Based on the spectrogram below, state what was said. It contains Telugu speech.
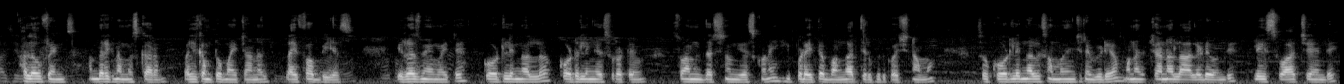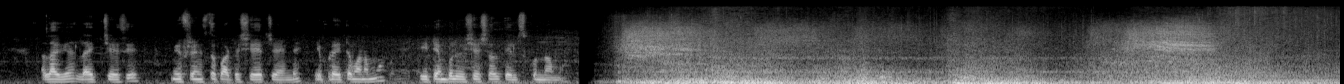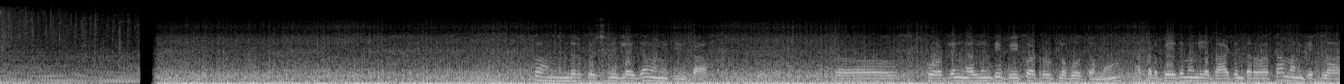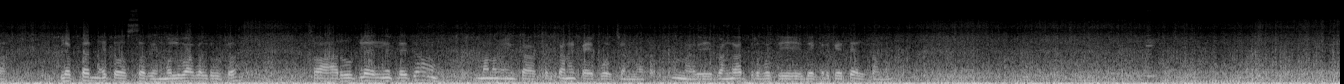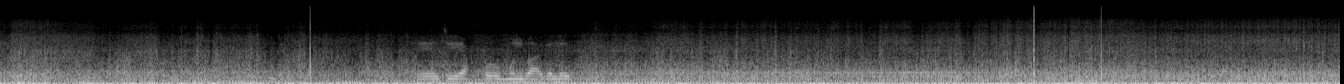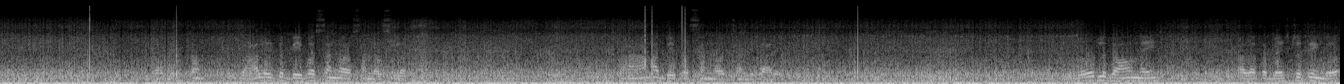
హలో ఫ్రెండ్స్ అందరికీ నమస్కారం. Welcome to my channel life of BS ఈరోజు మేమైతే కోటిలింగాల్లో కోటిలింగేశ్వర టైం స్వామి దర్శనం చేసుకొని ఇప్పుడైతే బంగారు తిరుపతికి వచ్చినాము. సో కోటిలింగాలకు సంబంధించిన వీడియో మన ఛానల్లో ఆల్రెడీ ఉంది. ప్లీజ్ వాచ్ చేయండి. అలాగే లైక్ చేసి మీ ఫ్రెండ్స్తో పాటు షేర్ చేయండి. ఇప్పుడైతే మనము ఈ టెంపుల్ విశేషాలు తెలుసుకుందాము. సో అందరికి వచ్చినట్లయితే మనకి ఇంకా ఆ, కోట్లింగాల నుండి బీకోట్ రూట్లో పోతాము. అక్కడ బేదమంగళ దాటిన తర్వాత మనకి ఇట్లా లెఫ్ట్ టర్న్ అయితే వస్తుంది ముల్బాగల్ రూట్. సో ఆ రూట్లో వెళ్ళినట్లయితే మనం ఇంకా అక్కడ కనెక్ట్ అయిపోవచ్చు అనమాట మరి బంగారు తిరుపతి దగ్గరికి అయితే వెళ్తాము కేజీఎఫ్ ముల్బాగలు మొత్తం గాలి అయితే బీభత్సంగా వస్తుంది అసలు. చాలా బీభత్సంగా వస్తుంది గాలి. రోడ్లు బాగున్నాయి. అదొక బెస్ట్ థింగ్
